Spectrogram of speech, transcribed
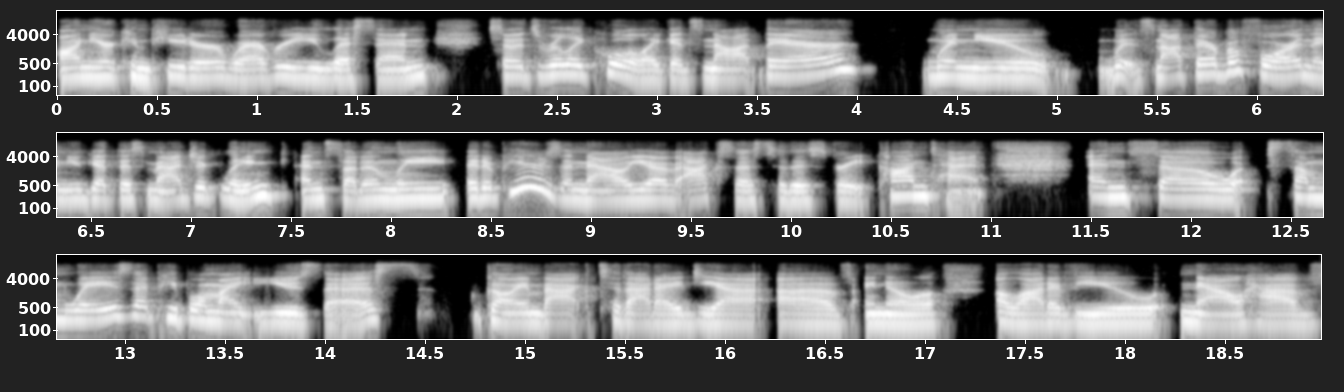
on your computer wherever you listen so it's really cool like it's not there when you it's not there before and then you get this magic link and suddenly it appears and now you have access to this great content and so some ways that people might use this going back to that idea of I know a lot of you now have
